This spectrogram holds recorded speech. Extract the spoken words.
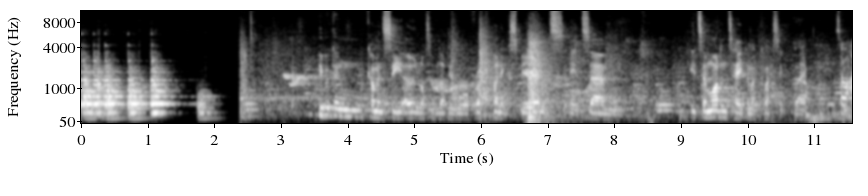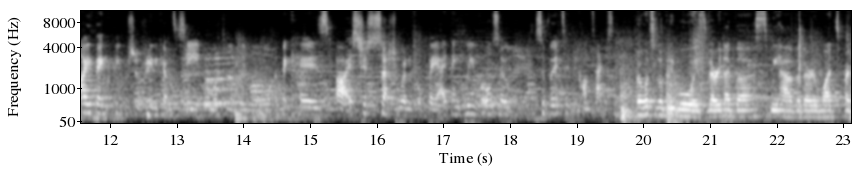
People can come and see Oh What a Lovely War for a fun experience. It's um, it's a modern take on a classic play. So I think people should really come to see Oh What a Lovely War because uh, it's just such a wonderful play. I think we've also subverted the context. Oh What a Lovely War is very diverse. We have a very widespread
